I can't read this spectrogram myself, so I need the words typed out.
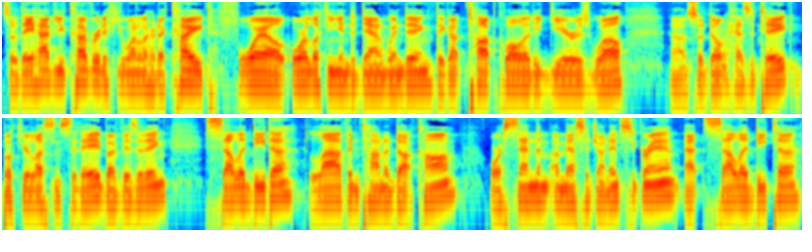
So they have you covered if you want to learn how to kite, foil, or looking into downwinding. They got top quality gear as well. Uh, so don't hesitate. Book your lessons today by visiting saladitalaventana.com or send them a message on Instagram at saladita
